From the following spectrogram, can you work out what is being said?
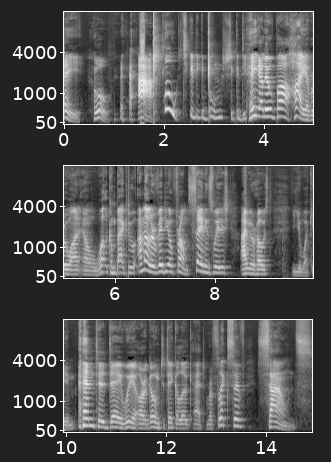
Hey! Ho! Woo! Chicka boom, chicka Hey allihopa! Hi everyone and welcome back to another video from Say It In Swedish. I'm your host, Joakim. And today we are going to take a look at retroflex sounds.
